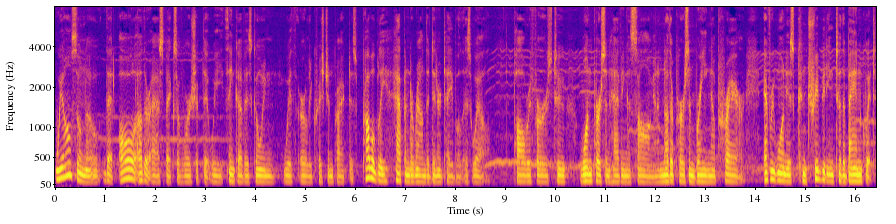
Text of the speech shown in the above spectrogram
We also know that all other aspects of worship that we think of as going with early Christian practice probably happened around the dinner table as well. Paul refers to one person having a song and another person bringing a prayer. Everyone is contributing to the banquet,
